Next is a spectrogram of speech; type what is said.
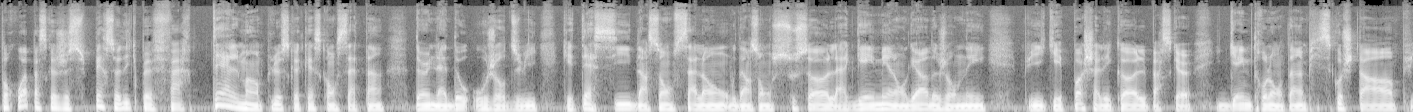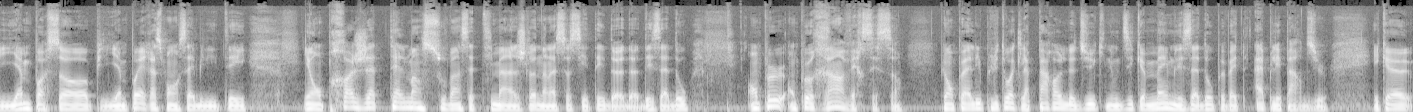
Pourquoi? Parce que je suis persuadé qu'ils peuvent faire tellement plus que qu'est-ce qu'on s'attend d'un ado aujourd'hui qui est assis dans son salon ou dans son sous-sol à gamer à longueur de journée, puis qui est poche à l'école parce qu'il game trop longtemps, puis il se couche tard, puis il aime pas ça, puis il aime pas les responsabilités. Et on projette tellement souvent cette image-là dans la société de, des ados. On peut, on peut renverser ça. Puis on peut aller plutôt avec la parole de Dieu qui nous dit que même les ados peuvent être appelés par Dieu. Et que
